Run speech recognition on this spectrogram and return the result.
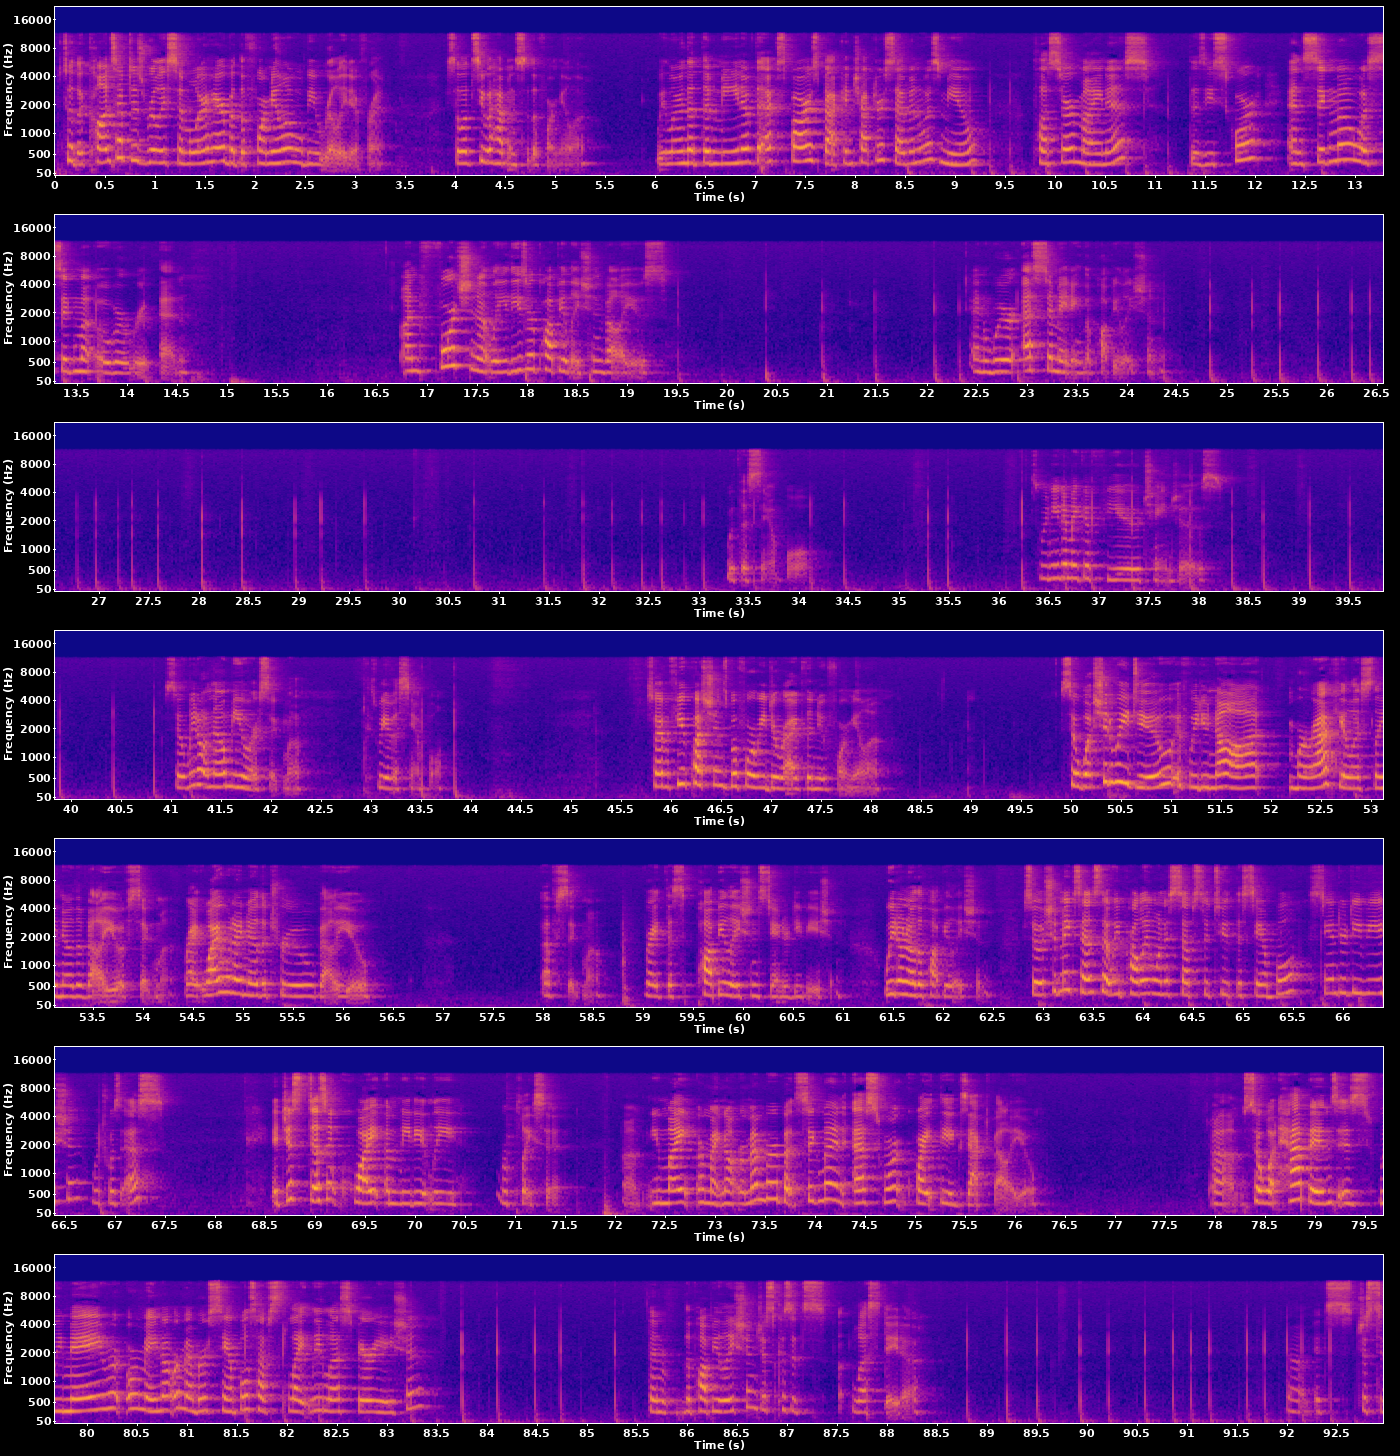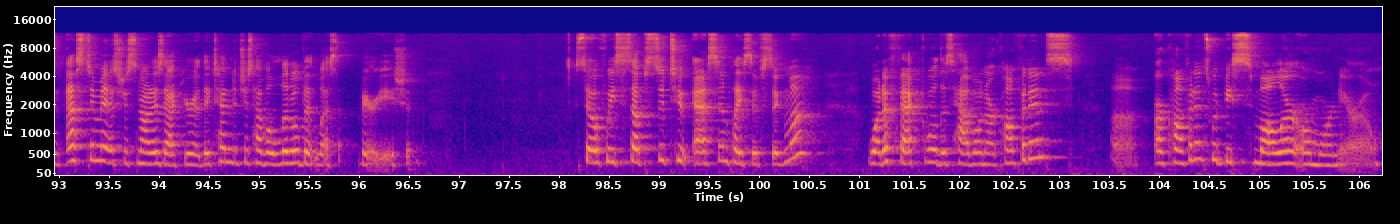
So the concept is really similar here, but the formula will be really different. So let's see what happens to the formula. We learned that the mean of the x bars back in chapter 7 was mu, plus or minus the z-score, and sigma was sigma over root n. Unfortunately, these are population values. And we're estimating the population. With a sample. So we need to make a few changes. So we don't know mu or sigma because we have a sample. So I have a few questions before we derive the new formula. So what should we do if we do not miraculously know the value of sigma, right? Why would I know the true value of sigma, right? This population standard deviation. We don't know the population. So it should make sense that we probably want to substitute the sample standard deviation, which was S. It just doesn't quite immediately replace it. Um, you might or might not remember, but sigma and S weren't quite the exact value. Um, so what happens is we may or may not remember samples have slightly less variation than the population just because it's less data. Um, it's just an estimate, it's just not as accurate. They tend to just have a little bit less variation. So if we substitute S in place of sigma, what effect will this have on our confidence? Uh, our confidence would be smaller or more narrow.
